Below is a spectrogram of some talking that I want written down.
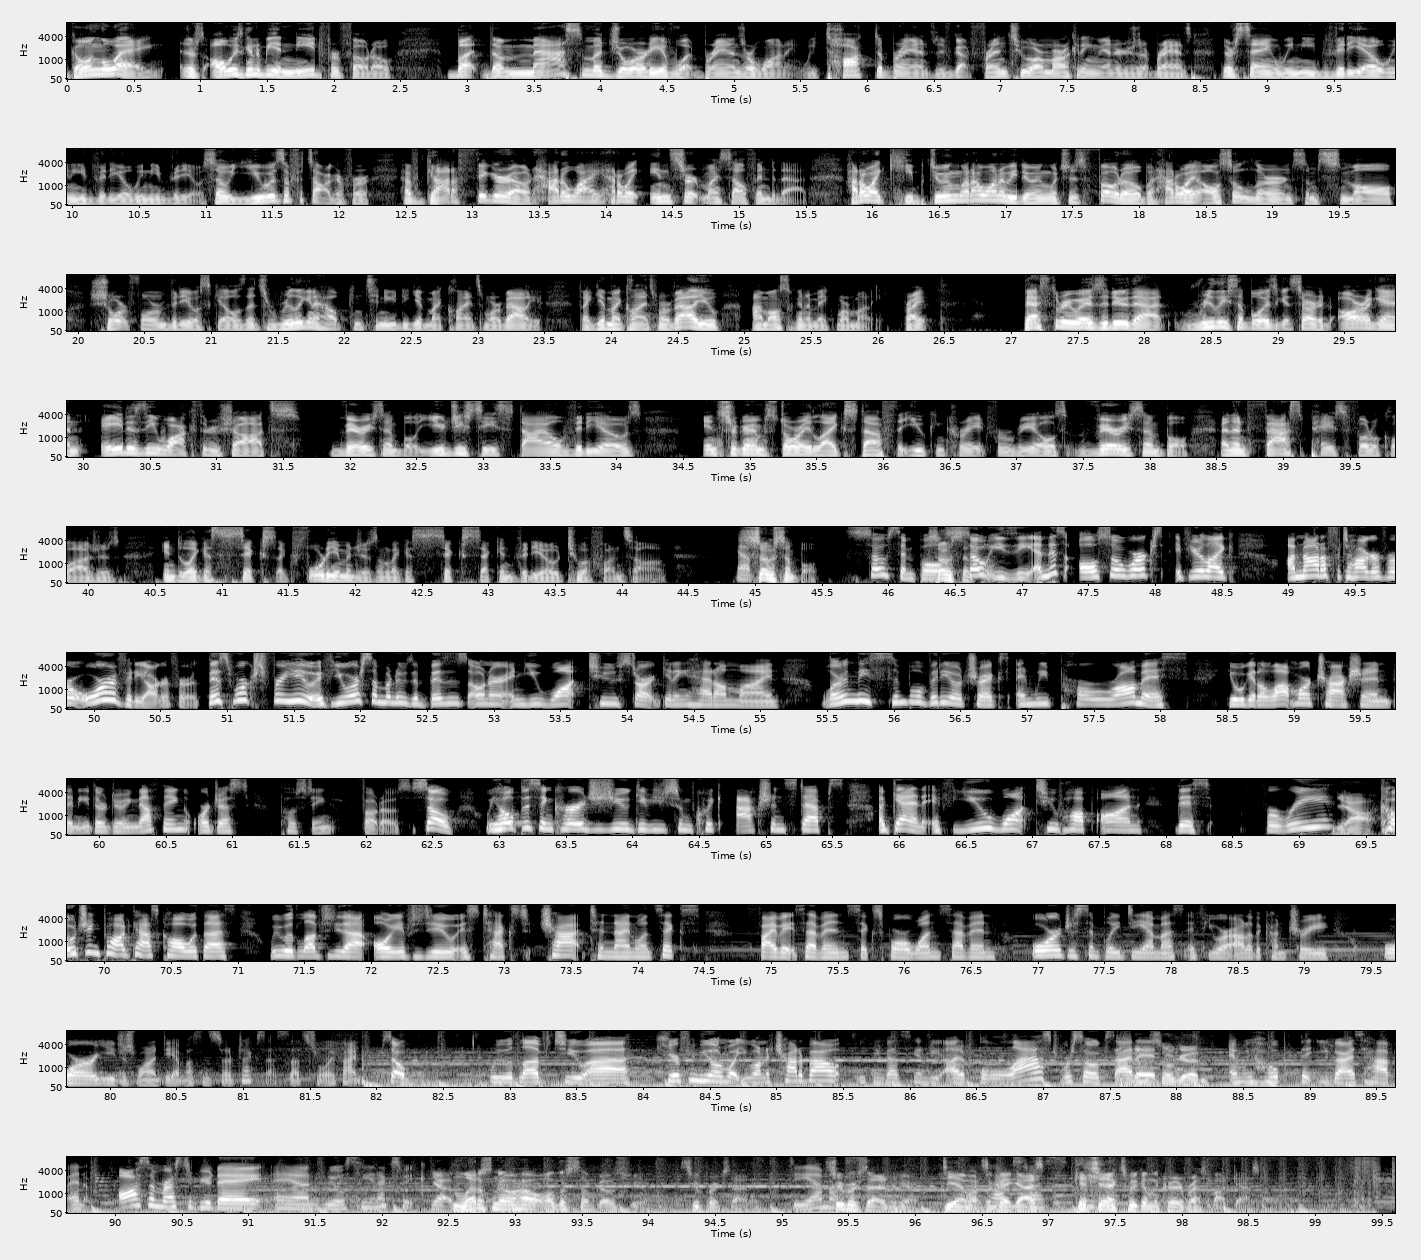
going away. There's always going to be a need for photo, but the mass majority of what brands are wanting. We talk to brands. We've got friends who are marketing managers at brands. They're saying we need video, we need video, we need video. So you as a photographer have got to figure out how do I how do I insert myself into that? How do I keep doing what I want to be doing, which is photo, but how do I also learn some small short form video skills that's really going to help continue to give my clients more value? If I give my clients more value, I'm also going to make more money, right? Best three ways to do that, really simple ways to get started, are again A to Z walkthrough shots. Very simple. UGC style videos, Instagram story like stuff that you can create for reels. Very simple. And then fast paced photo collages into like a six, like 40 images and like a six second video to a fun song. Yep. So simple. So simple, So so, simple. easy. And this also works if you're like, I'm not a photographer or a videographer. This works for you. If you are someone who's a business owner and you want to start getting ahead online, learn these simple video tricks, and we promise you will get a lot more traction than either doing nothing or just posting photos. So we hope this encourages you, give you some quick action steps. Again, if you want to hop on this free Yeah. coaching podcast call with us, we would love to do that. All you have to do is text chat to 916 587 6417 or just simply DM us if you are out of the country or you just want to DM us instead of text us. That's totally fine. So we would love to uh, hear from you on what you want to chat about. We think that's going to be a blast. We're so excited. So good. and we hope that you guys have an awesome rest of your day and we will see you next week. Yeah. And let us know how all this stuff goes for you. Super excited. DM us. Super us. excited to hear. DM Or us. Okay, guys. us. Catch you next week on the Creative Rise Podcast.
